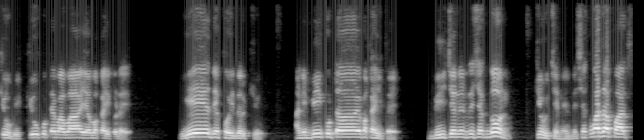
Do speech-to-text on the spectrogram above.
क्यू बी क्यू कुठे बाबा? हे बघा इकडे. ये देखो इधर क्यू. आणि बी कुठं? आहे बघा इथे. बी चे निर्देशक दोन क्यू चे निर्देशक वजा पाच.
